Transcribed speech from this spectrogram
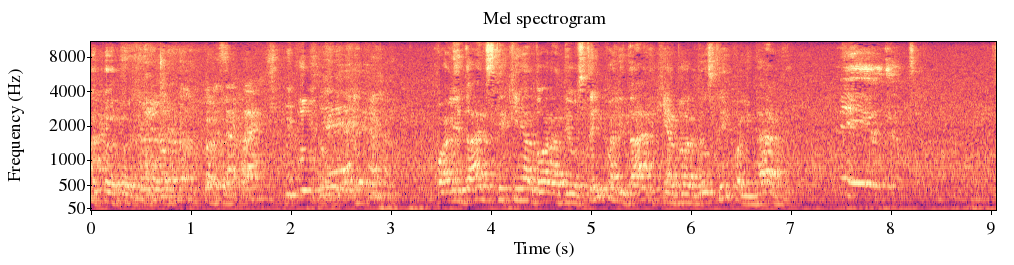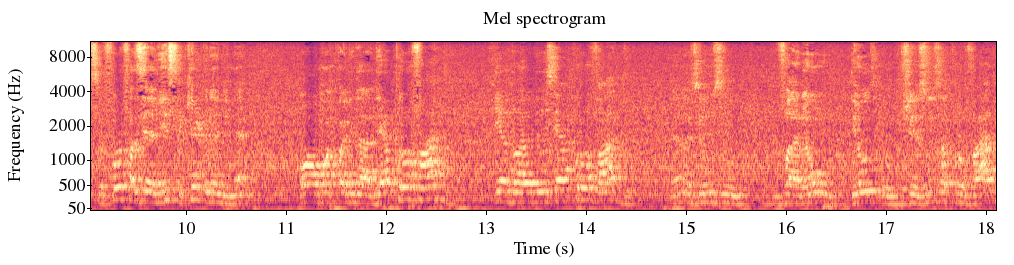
Qualidades de quem adora a Deus. Tem qualidade? Quem adora a Deus tem qualidade? Meu Deus. Se eu for fazer a lista aqui é grande, né? Ó, uma qualidade é aprovado. Quem adora a Deus é aprovado. né? Nós vemos o varão, Deus, o Jesus aprovado.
